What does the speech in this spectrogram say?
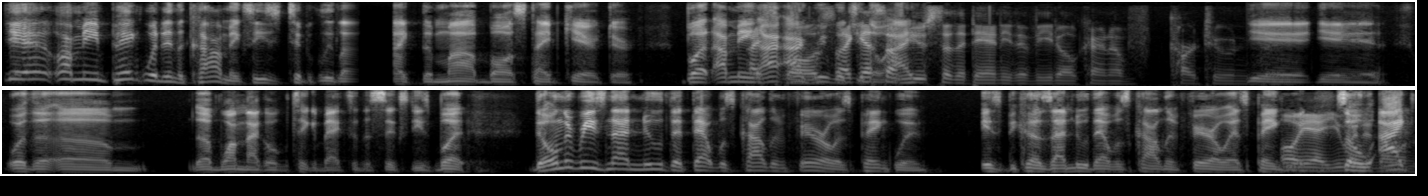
Yeah, I mean, Penguin in the comics, he's typically like, like the mob boss type character. But I mean, I, I, suppose. agree with I you. guess though. I'm I- used to the Danny DeVito kind of cartoon. Yeah, yeah. Or the um, well, I'm not gonna take it back to the '60s, but the only reason I knew that that was Colin Farrell as Penguin is because I knew that was Colin Farrell as Penguin. Oh yeah, you so I known.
